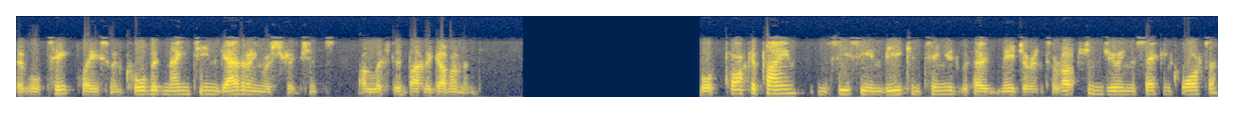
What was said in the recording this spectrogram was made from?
that will take place when COVID-19 gathering restrictions are lifted by the government. Both Porcupine and CC&V continued without major interruption during the second quarter.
